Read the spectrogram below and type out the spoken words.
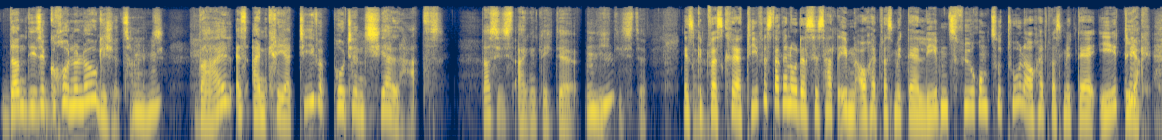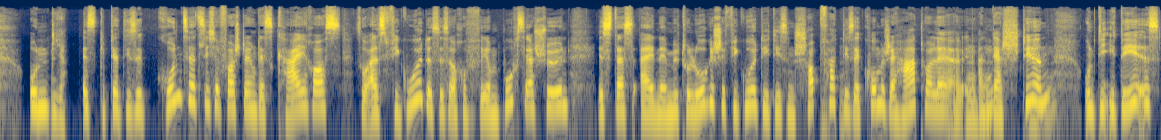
dann diese chronologische Zeit, mhm. weil es ein kreatives Potenzial hat. Das ist eigentlich der mhm. wichtigste. Es gibt was Kreatives darin oder es hat eben auch etwas mit der Lebensführung zu tun, auch etwas mit der Ethik. Ja. Und ja. Es gibt ja diese grundsätzliche Vorstellung des Kairos so als Figur, das ist auch auf Ihrem Buch sehr schön, ist das eine mythologische Figur, die diesen Schopf hat, mhm. diese komische Haartolle äh, mhm. an der Stirn. Mhm. Und die Idee ist,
